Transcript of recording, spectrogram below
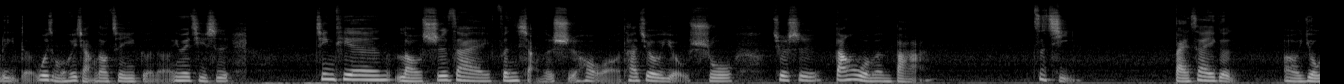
力的。为什么会讲到这一个呢？因为其实今天老师在分享的时候啊，他就有说，就是当我们把自己摆在一个呃有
